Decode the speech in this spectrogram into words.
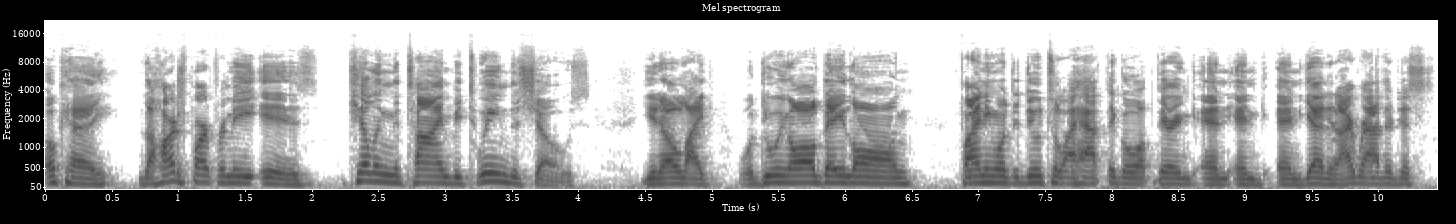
okay, the hardest part for me is killing the time between the shows. You know, like we're doing all day long, finding what to do till I have to go up there and and and, and get it. I rather just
